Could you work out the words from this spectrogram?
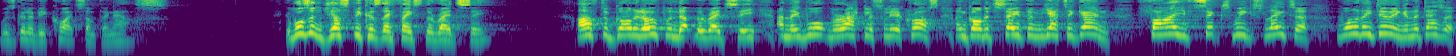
was going to be quite something else. It wasn't just because they faced the Red Sea. After God had opened up the Red Sea and they walked miraculously across and God had saved them yet again, five, six weeks later, what are they doing in the desert?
